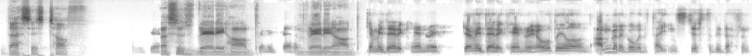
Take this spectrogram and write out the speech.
This is tough. This is very hard. give me Derrick, Very hard. give me Derrick Henry, give me Derrick Henry all day long. I'm going to go with the Titans just to be different.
